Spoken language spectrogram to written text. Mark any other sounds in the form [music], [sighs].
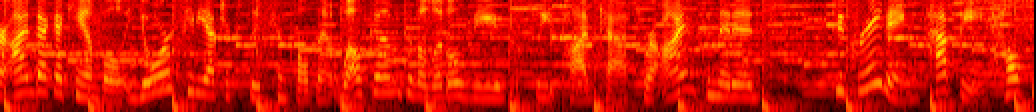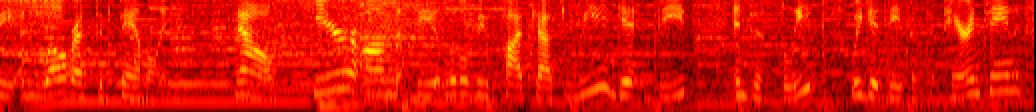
there, I'm Becca Campbell, your pediatric sleep consultant. Welcome to the Little Z's Sleep Podcast, where I'm committed to creating happy, healthy, and well rested families. Now, here on the Little Z's podcast, we get deep into sleep, we get deep into parenting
